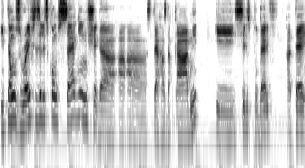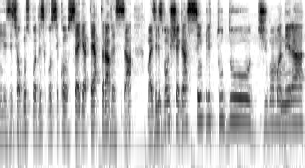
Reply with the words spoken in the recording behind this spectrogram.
Então os Wraiths eles conseguem chegar às terras da carne e se eles puderem até existe alguns poderes que você consegue até atravessar, mas eles vão chegar sempre tudo de uma maneira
